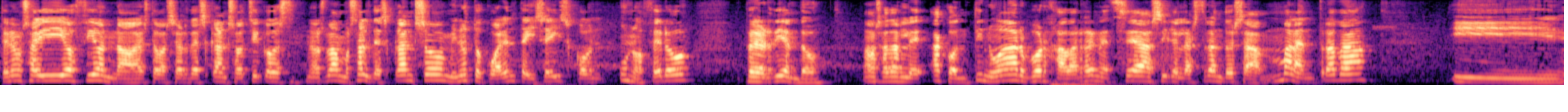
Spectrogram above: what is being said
¿Tenemos ahí opción? No, esto va a ser descanso, chicos. Nos vamos al descanso, minuto 46 con 1-0, perdiendo. Vamos a darle a continuar. Borja Barrenechea sigue lastrando esa mala entrada. Y...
